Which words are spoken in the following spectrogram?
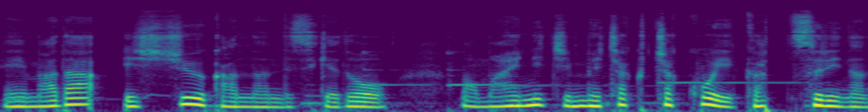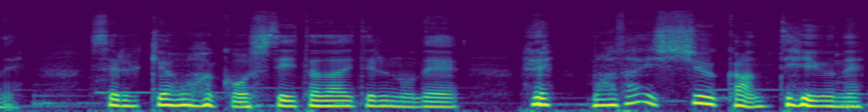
えー、まだ1週間なんですけど、まあ、毎日めちゃくちゃ濃いがっつりなね、セルフケアワークをしていただいているので、え、まだ一週間っていうね、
